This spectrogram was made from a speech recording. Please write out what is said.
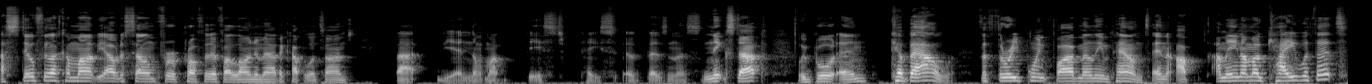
I still feel like I might be able to sell him for a profit if I loan him out a couple of times. But yeah, not my best piece of business. Next up, we brought in Cabal for 3.5 million pounds, and I, I mean, I'm okay with it.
